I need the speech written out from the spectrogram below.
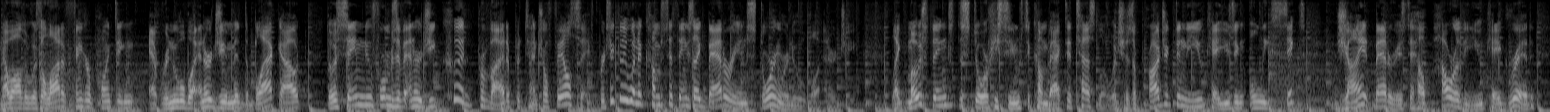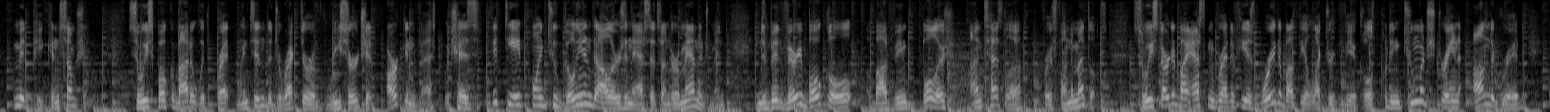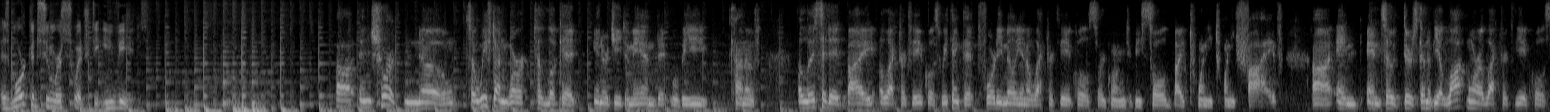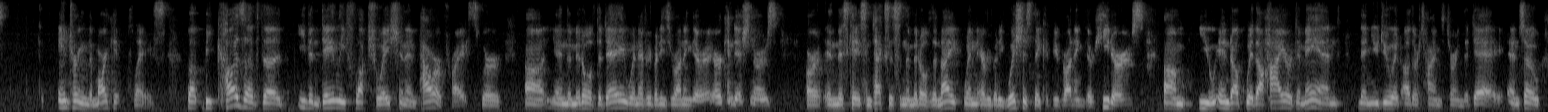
Now, while there was a lot of finger pointing at renewable energy amid the blackout, those same new forms of energy could provide a potential failsafe, particularly when it comes to things like battery and storing renewable energy. Like most things, the story seems to come back to Tesla, which has a project in the UK using only six giant batteries to help power the UK grid mid peak consumption. So we spoke about it with Brett Winton, the director of research at ARK Invest, which has $58.2 billion in assets under management and has been very vocal about being bullish on Tesla for its fundamentals. So we started by asking Brett if he is worried about the electric vehicles putting too much strain on the grid as more consumers switch to EVs. Uh, in short, no. So we've done work to look at energy demand that will be kind of elicited by electric vehicles. We think that 40 million electric vehicles are going to be sold by 2025. Uh, and, and so there's going to be a lot more electric vehicles entering the marketplace. But because of the even daily fluctuation in power price, where uh, in the middle of the day when everybody's running their air conditioners, or in this case in Texas, in the middle of the night when everybody wishes they could be running their heaters, um, you end up with a higher demand than you do at other times during the day. And so,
